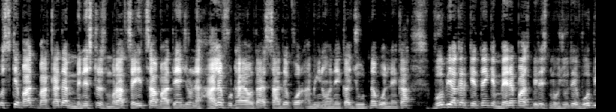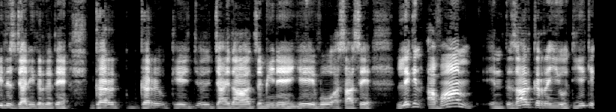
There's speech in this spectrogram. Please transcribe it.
उसके बाद बाकायदा मिनिस्टर्स मुराद सईद साहब आते हैं जिन्होंने हालफ उठाया होता है, सादिक और अमीन होने का, झूठ न बोलने का। वो भी अगर कहते हैं कि मेरे पास भी लिस्ट मौजूद है, वो भी लिस्ट जारी कर देते हैं। घर घर के जायदाद, ज़मीनें, ये, वो, असासे। लेकिन आवाम इंतज़ार कर रही होती है कि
